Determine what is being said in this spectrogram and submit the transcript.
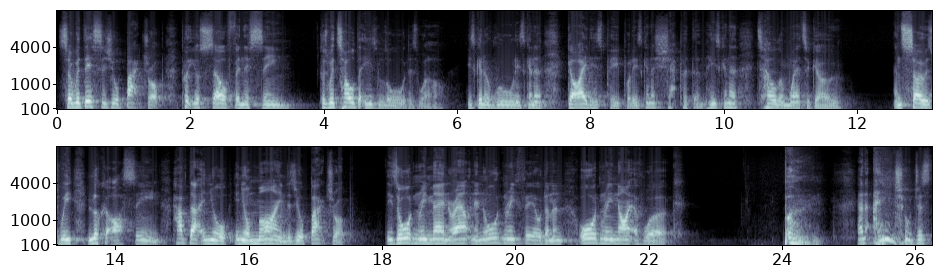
So, with this as your backdrop, put yourself in this scene because we're told that He's Lord as well. He's going to rule, He's going to guide His people, He's going to shepherd them, He's going to tell them where to go. And so, as we look at our scene, have that in your, in your mind as your backdrop. These ordinary men are out in an ordinary field on an ordinary night of work boom, an angel just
